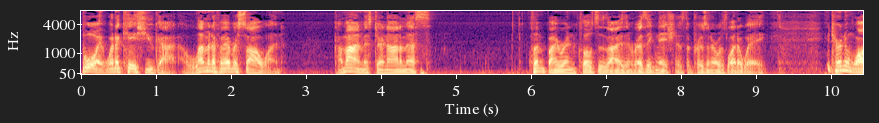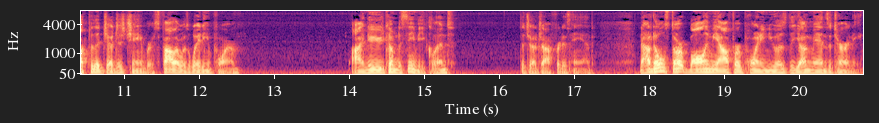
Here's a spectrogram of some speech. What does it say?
Boy, what a case you got. A lemon if I ever saw one. Come on, Mr. Anonymous. Clint Byron closed his eyes in resignation as the prisoner was led away. He turned and walked to the judge's chambers. Fowler was waiting for him. I knew you'd come to see me, Clint. The judge offered his hand. Now don't start bawling me out for appointing you as the young man's attorney.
